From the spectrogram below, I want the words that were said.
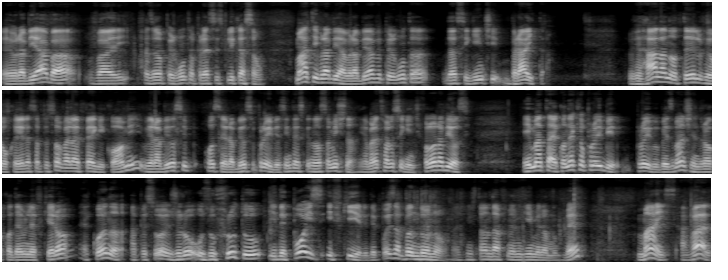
É, o Rabiaba vai fazer uma pergunta para essa explicação. Mati Rabiaba. Rabiaba pergunta da seguinte braita. Verhala notel veochel. Essa pessoa vai lá e pega e come. Verabiosi, ou seja, Rabiosi proíbe. Assim está escrito na nossa Mishnah. E a braita fala o seguinte: falou Rabiosi. Em Matai, quando é que eu proíbi? Proíbo. Besman Kodem Lefkero é quando a pessoa jurou usufruto e depois ifkir, depois abandonou. A gente está andando Mem Gimel muito bem. Mas, aval,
